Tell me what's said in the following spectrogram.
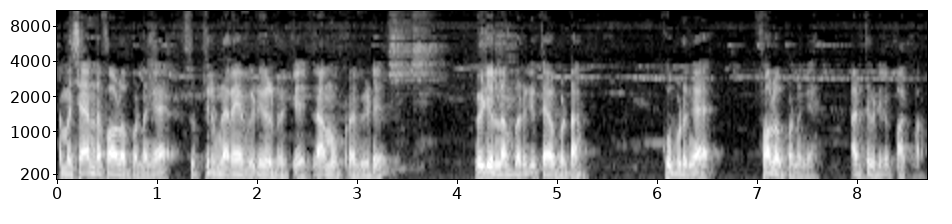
நம்ம சேனலை ஃபாலோ பண்ணுங்கள் சுற்றிலும் நிறைய வீடுகள் இருக்குது கிராமப்புற வீடு. வீடியோ நம்பருக்கு தேவைப்பட்டால் கூப்பிடுங்க. ஃபாலோ பண்ணுங்கள் அடுத்த வீடியோவில் பார்க்கலாம்.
